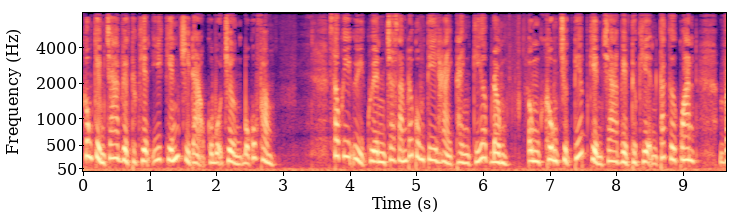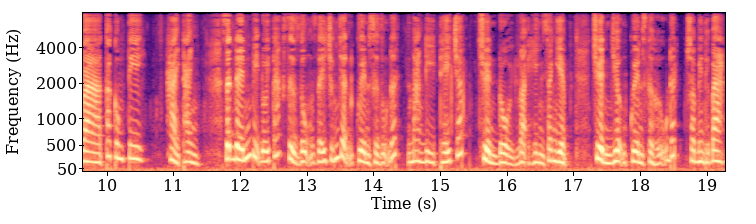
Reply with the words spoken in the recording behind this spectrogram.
không kiểm tra việc thực hiện ý kiến chỉ đạo của Bộ trưởng Bộ Quốc phòng. Sau khi ủy quyền cho giám đốc công ty Hải Thành ký hợp đồng, ông không trực tiếp kiểm tra việc thực hiện các cơ quan và các công ty Hải Thành, dẫn đến bị đối tác sử dụng giấy chứng nhận quyền sử dụng đất mang đi thế chấp, chuyển đổi loại hình doanh nghiệp, chuyển nhượng quyền sở hữu đất cho bên thứ ba.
